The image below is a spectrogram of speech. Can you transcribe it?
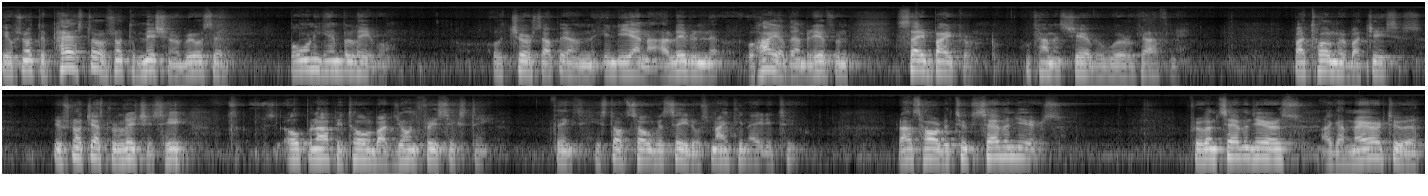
It was not the pastor, it was not the missionary, but it was a born again believer of a church up in Indiana. I lived in Ohio then, but he was a saved biker who came and shared the word of God for me. But told me about Jesus. It was not just religious. He opened up, he told me about John 3.16. Things. He the seed. It was 1982. That was hard. It took seven years. For them seven years, I got married to a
